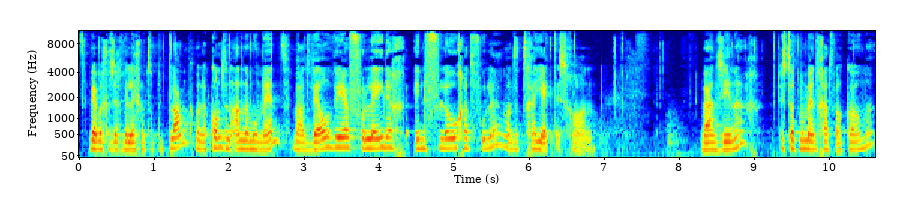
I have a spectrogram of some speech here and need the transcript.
We hebben gezegd, we leggen het op de plank. Maar dan komt een ander moment waar het wel weer volledig in flow gaat voelen. Want het traject is gewoon waanzinnig. Dus dat moment gaat wel komen.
